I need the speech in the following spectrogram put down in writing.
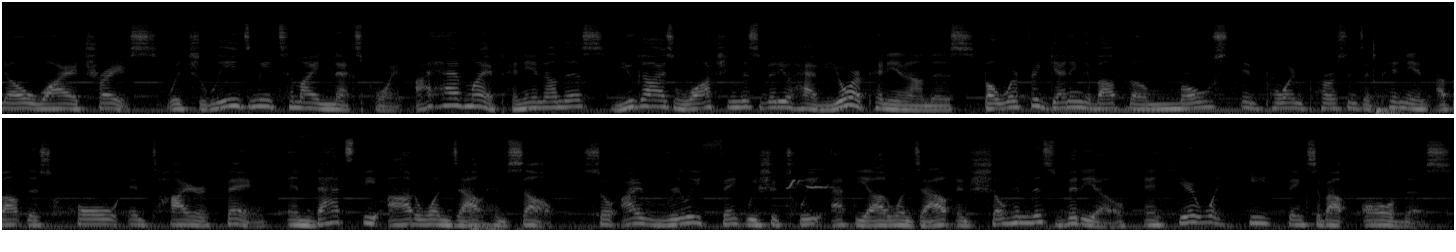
know why I trace. Which leads me to my next point. I have my opinion on this. You guys watching this video have your opinion on this, but we're forgetting about the most important person's opinion about this whole entire thing, and that's the Odd Ones Out himself. So I really think we should tweet at the Odd Ones Out and show him this video and hear what he thinks about all of this.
